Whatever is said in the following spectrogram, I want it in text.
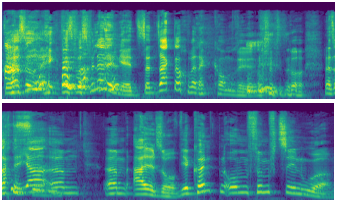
Warst so, hey, was, was will er denn jetzt? Dann sag doch, wenn er kommen will. So. Dann sagt er, ja, ähm, ähm, also, wir könnten um 15 Uhr.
